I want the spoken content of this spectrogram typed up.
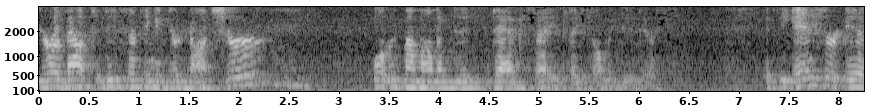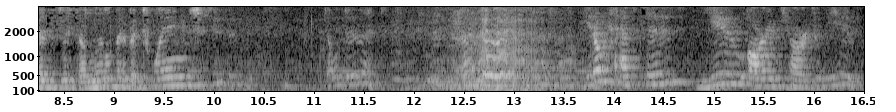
you're about to do something and you're not sure, what would my mom and dad say if they saw me do this? If the answer is just a little bit of a twinge, don't do it. Don't do it. You don't have to. You are in charge of you.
